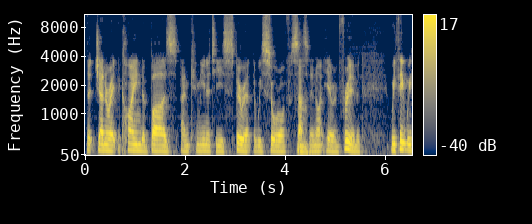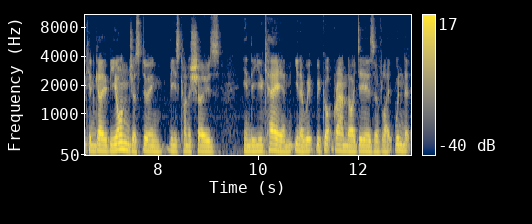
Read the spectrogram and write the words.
that generate the kind of buzz and community spirit that we saw on hmm. Saturday night here in Frome and we think we can go beyond just doing these kind of shows in the UK and you know we, we've got grand ideas of like wouldn't it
